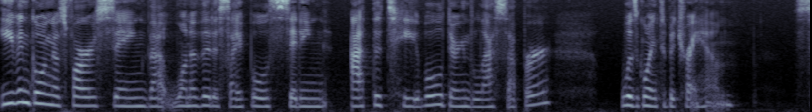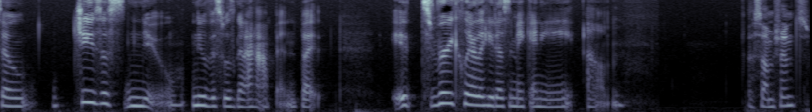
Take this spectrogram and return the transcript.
even going as far as saying that one of the disciples sitting at the table during the Last Supper was going to betray him. So Jesus knew knew this was going to happen, but it's very clear that he doesn't make any um, Assumptions.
